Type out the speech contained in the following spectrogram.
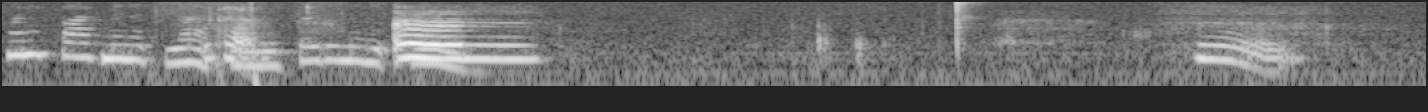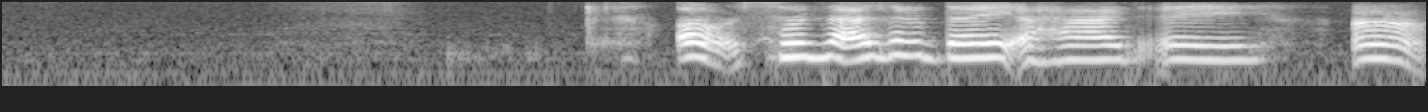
25 minutes left Okay. on your 30 minute timer. Um, hmm. Oh, so the other day I had a, um,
